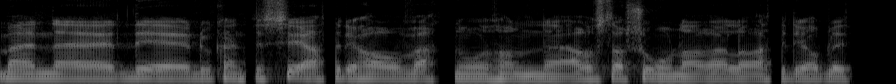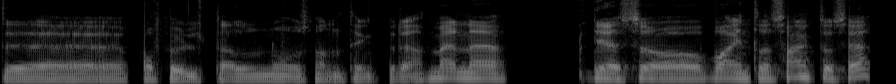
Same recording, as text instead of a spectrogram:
Men øh, det, du kan ikke se at det har vært noen sånne arrestasjoner, eller at de har blitt øh, forfulgt, eller noen sånne ting. det. Men øh, det som var interessant å se,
